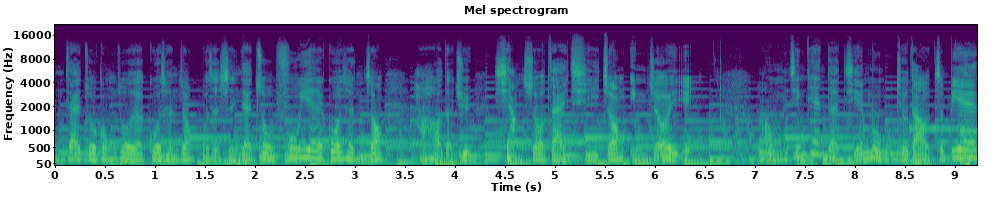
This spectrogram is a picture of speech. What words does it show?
你在做工作的过程中，或者是你在做副业的过程中，好好的去享受在其中，enjoy it。好，我们今天的节目就到这边。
